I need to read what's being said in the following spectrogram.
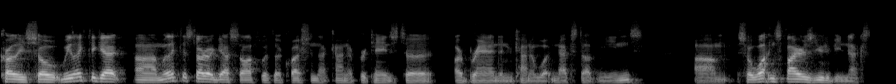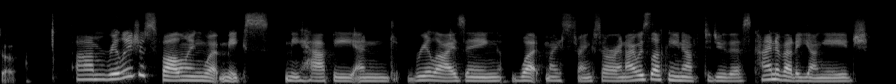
Carly, so we like to get, um, we like to start our guests off with a question that kind of pertains to our brand and kind of what Next Up means. Um, so, what inspires you to be Next Up? Um, really, just following what makes me happy and realizing what my strengths are. And I was lucky enough to do this kind of at a young age,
